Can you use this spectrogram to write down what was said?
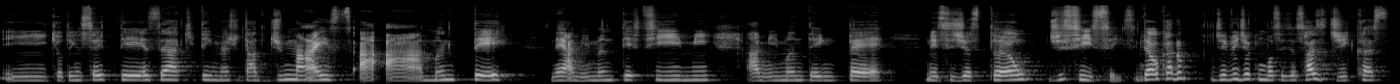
e que eu tenho certeza que tem me ajudado demais a, a manter, né, a me manter firme, a me manter em pé nesses dias tão difíceis. Então eu quero dividir com vocês essas dicas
